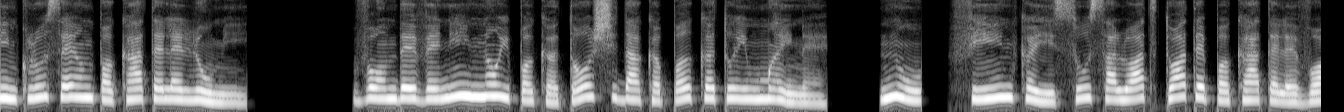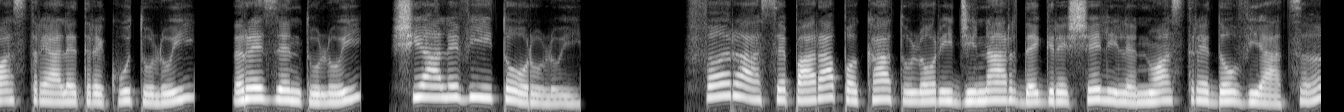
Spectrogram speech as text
incluse în păcatele lumii. Vom deveni noi păcătoși dacă păcătuim mâine. Nu, fiindcă Isus a luat toate păcatele voastre ale trecutului, rezentului și ale viitorului. Fără a separa păcatul originar de greșelile noastre de o viață,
